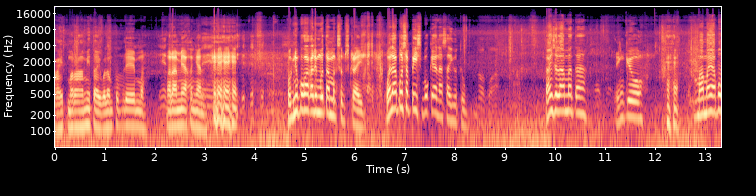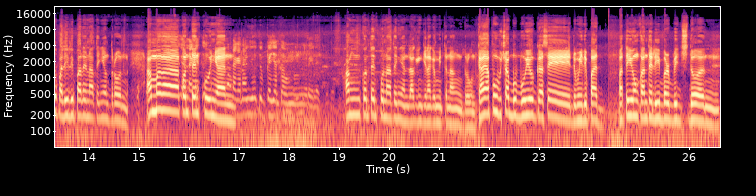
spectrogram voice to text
kahit marami tayo, walang problema. Marami ako niyan. Huwag niyo po nga kalimutan mag-subscribe. Wala po sa Facebook yan, nasa YouTube. Opo. Tay, salamat ah. Thank you. Mamaya po palilipa rin natin yung drone. Ang mga content po niyan, ng YouTube kayo itong relate. ang content po natin yan laging ginagamitan ng drone. Kaya po siya bubuyog kasi dumilipad. Pati yung cantilever bridge doon,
